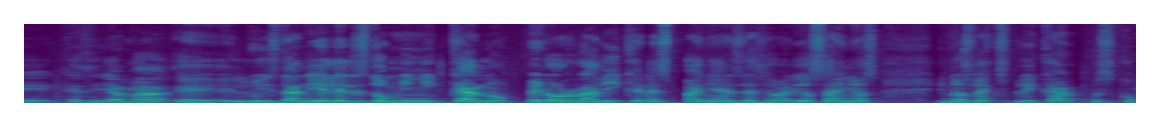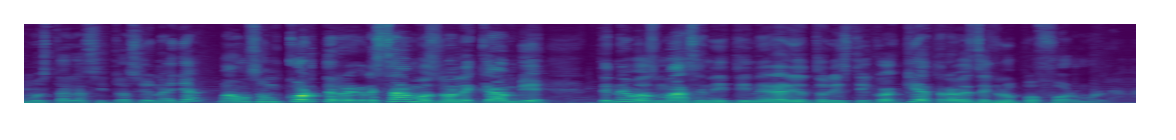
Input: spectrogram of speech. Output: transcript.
eh, que se llama eh, Luis Daniel, él es dominicano, pero radica en España desde hace varios años y nos va a explicar pues cómo está la situación allá. Vamos a un corte, regresamos, no le cambie. Tenemos más en itinerario turístico aquí a través de Grupo Fórmula.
